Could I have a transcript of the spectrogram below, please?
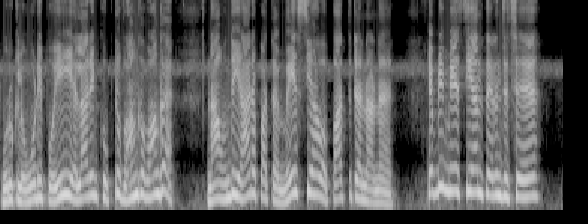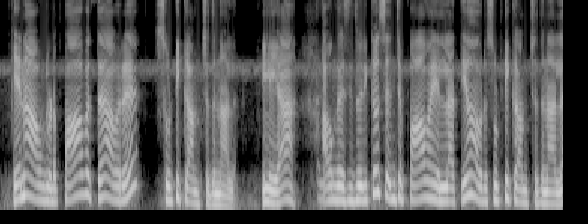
ஊருக்குள்ளே ஓடி போய் எல்லாரையும் கூப்பிட்டு வாங்க வாங்க. நான் வந்து யாரை பார்த்தேன்? மேசியாவை பார்த்துட்டேன் நான். எப்படி மேசியான்னு தெரிஞ்சிச்சு? ஏன்னா அவங்களோட பாவத்தை அவர் சுட்டி காமிச்சதுனால. இல்லையா? அவங்க இது வரைக்கும் செஞ்ச பாவம் எல்லாத்தையும் அவர் சுட்டி காமிச்சதுனால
